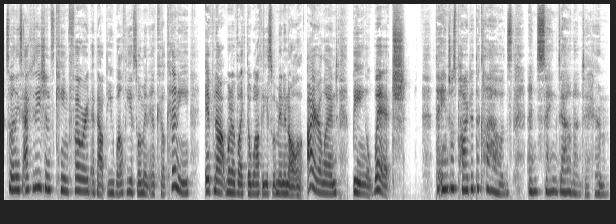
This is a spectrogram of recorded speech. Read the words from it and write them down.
So when these accusations came forward about the wealthiest woman in Kilkenny, if not one of like the wealthiest women in all of Ireland being a witch, the angels parted the clouds and sang down unto him.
